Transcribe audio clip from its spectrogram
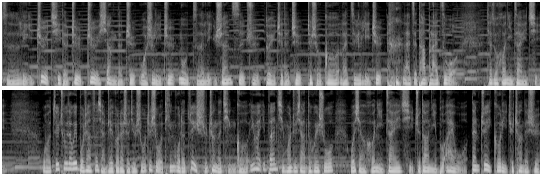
子李志气的志志向的志，我是李志木子李山四志对峙的志。这首歌来自于李志，来自他不来自我，叫做和你在一起。我最初在微博上分享这歌的时候就说，这是我听过的最实诚的情歌，因为一般情况之下都会说我想和你在一起，直到你不爱我，但这歌里却唱的是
